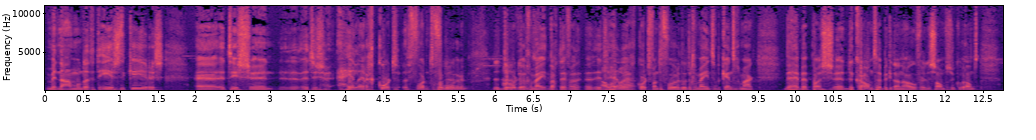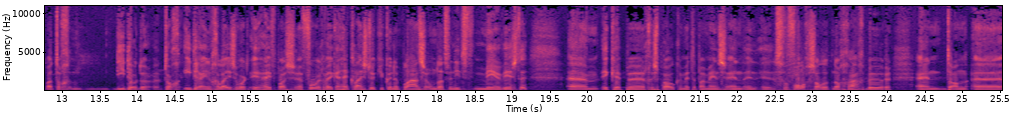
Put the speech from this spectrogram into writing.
met name omdat het de eerste keer is. het, is het is heel erg kort van tevoren door de gemeente. Wacht even. Het is heel erg kort van tevoren door de gemeente bekendgemaakt. We hebben pas de krant heb ik dan over, de Zandvoortse krant, wat toch die door de, toch iedereen gelezen wordt, heeft pas eh, vorige week een heel klein stukje kunnen plaatsen, omdat we niet meer wisten. Um, ik heb uh, gesproken met een paar mensen en in het vervolg zal het nog gaan gebeuren. En dan uh,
